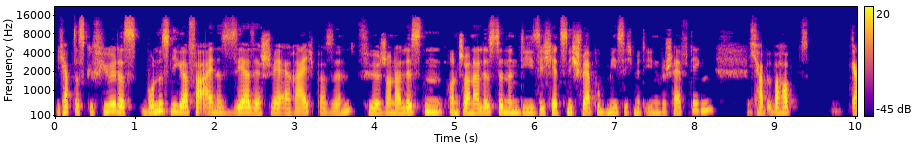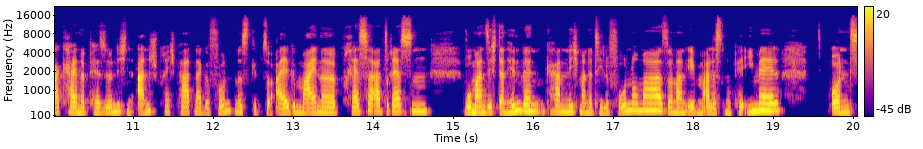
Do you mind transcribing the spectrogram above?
Ich habe das Gefühl, dass Bundesliga-Vereine sehr, sehr schwer erreichbar sind für Journalisten und Journalistinnen, die sich jetzt nicht schwerpunktmäßig mit ihnen beschäftigen. Ich habe überhaupt gar keine persönlichen Ansprechpartner gefunden. Es gibt so allgemeine Presseadressen, wo man sich dann hinwenden kann, nicht mal eine Telefonnummer, sondern eben alles nur per E-Mail. Und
